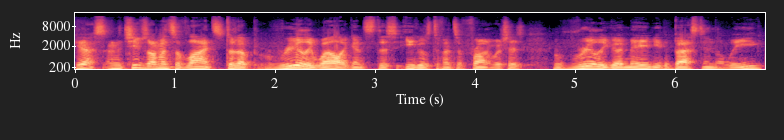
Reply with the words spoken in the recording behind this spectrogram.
Yes, and the Chiefs' offensive line stood up really well against this Eagles' defensive front, which is really good, maybe the best in the league.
